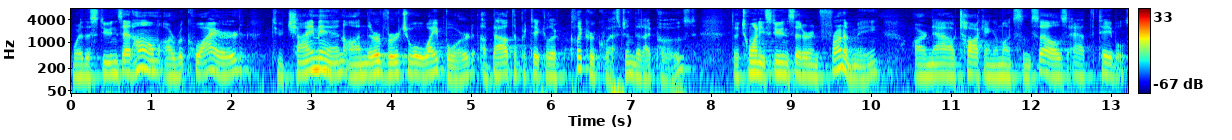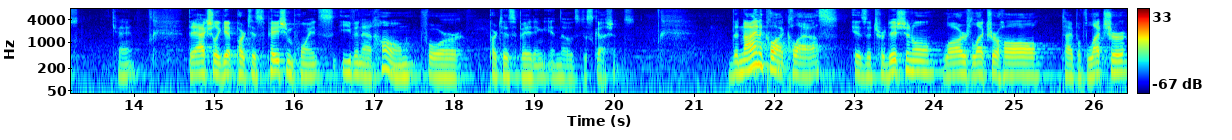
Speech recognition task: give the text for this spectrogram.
where the students at home are required to chime in on their virtual whiteboard about the particular clicker question that I posed. The 20 students that are in front of me are now talking amongst themselves at the tables, okay? They actually get participation points even at home for participating in those discussions. The nine o'clock class is a traditional large lecture hall type of lecture.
